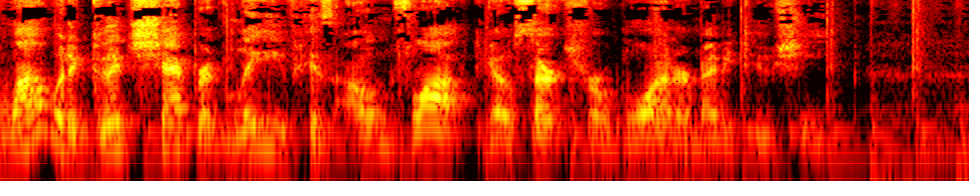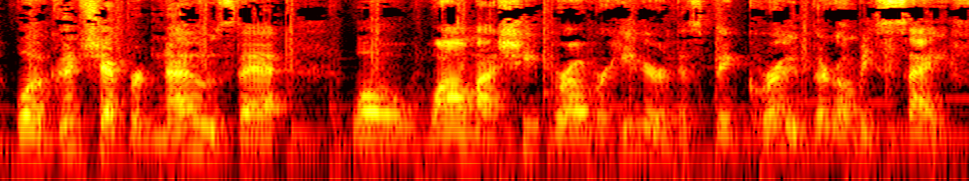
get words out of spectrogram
Why would a good shepherd leave his own flock to go search for one or maybe two sheep? Well, a good shepherd knows that, well, while my sheep are over here, this big group, they're going to be safe.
